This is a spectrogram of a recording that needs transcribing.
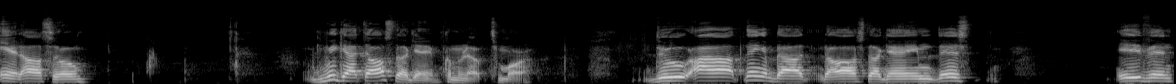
And also, we got the All Star game coming up tomorrow. Do I think about the All Star game? This, even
